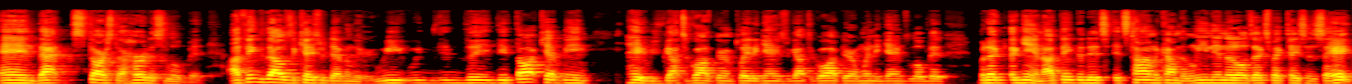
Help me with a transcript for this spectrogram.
and that starts to hurt us a little bit. I think that, that was the case with Devin Leary. We, we the the thought kept being, "Hey, we've got to go out there and play the games. We got to go out there and win the games a little bit." But again, I think that it's it's time to kind of lean into those expectations and say, "Hey,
